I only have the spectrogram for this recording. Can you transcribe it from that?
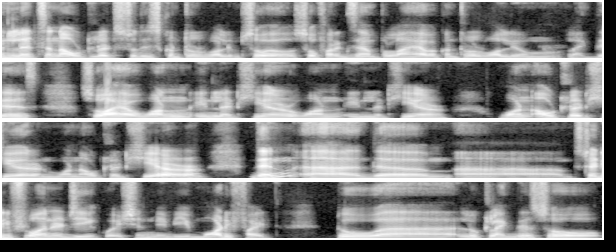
inlets and outlets to this control volume. So, so for example, I have a control volume like this. So, I have one inlet here, one inlet here, one outlet here and one outlet here, then uh, the uh, steady flow energy equation may be modified to uh, look like this. So,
